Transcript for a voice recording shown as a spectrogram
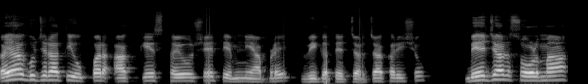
કયા ગુજરાતી ઉપર આ કેસ થયો છે? તેમની આપણે વિગતે ચર્ચા કરીશું. બે હજાર સોળમાં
